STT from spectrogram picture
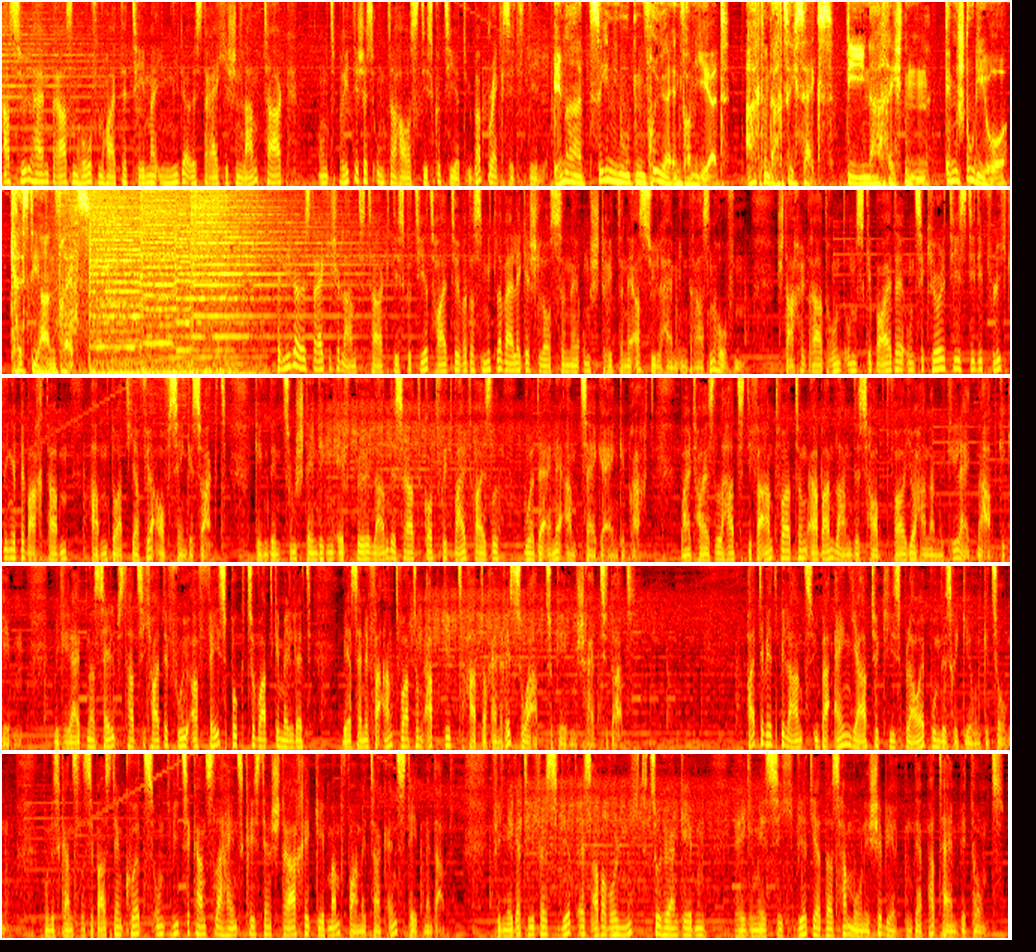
Asylheim Drasenhofen heute Thema im niederösterreichischen Landtag und britisches Unterhaus diskutiert über Brexit-Deal. Immer 10 Minuten früher informiert. 88.6 Die Nachrichten. Im Studio Christian Fritz. Der niederösterreichische Landtag diskutiert heute über das mittlerweile geschlossene, umstrittene Asylheim in Drasenhofen. Stacheldraht rund ums Gebäude und Securities, die die Flüchtlinge bewacht haben, haben dort ja für Aufsehen gesorgt. Gegen den zuständigen FPÖ-Landesrat Gottfried Waldhäusl wurde eine Anzeige eingebracht. Waldhäusl hat die Verantwortung aber an Landeshauptfrau Johanna Mikl-Leitner abgegeben. Mikl-Leitner selbst hat sich heute früh auf Facebook zu Wort gemeldet. Wer seine Verantwortung abgibt, hat auch ein Ressort abzugeben, schreibt sie dort. Heute wird Bilanz über ein Jahr türkisblaue Bundesregierung gezogen. Bundeskanzler Sebastian Kurz und Vizekanzler Heinz-Christian Strache geben am Vormittag ein Statement ab. Viel Negatives wird es aber wohl nicht zu hören geben. Regelmäßig wird ja das harmonische Wirken der Parteien betont.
